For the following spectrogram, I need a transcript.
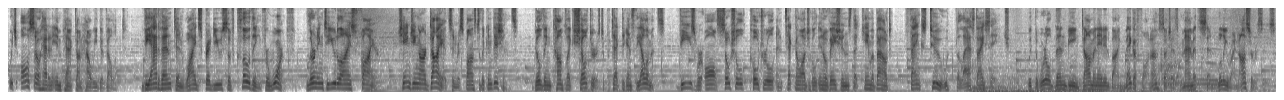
which also had an impact on how we developed. The advent and widespread use of clothing for warmth, learning to utilize fire, changing our diets in response to the conditions, building complex shelters to protect against the elements. These were all social, cultural, and technological innovations that came about thanks to the last ice age. With the world then being dominated by megafauna such as mammoths and woolly rhinoceroses,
